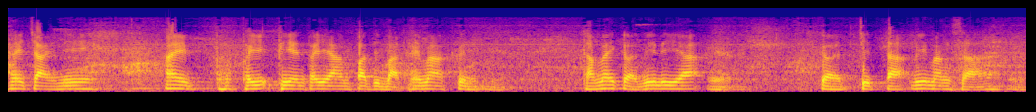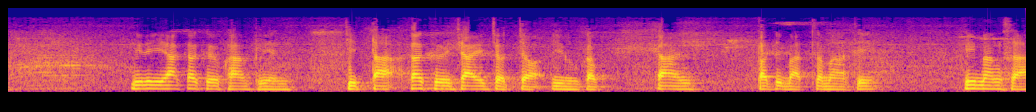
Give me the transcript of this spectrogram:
ให้ใจนี้ให้เพียรพยายามปฏิบัติให้มากขึ้นทำให้เกิดวิริยะเกิดจิตตะวิมังสา วิริยะก็คือความเพียรจิตตะก็คือใจจดเจาะอยู่กับการปฏิบัติสมาธิ วิมังสา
